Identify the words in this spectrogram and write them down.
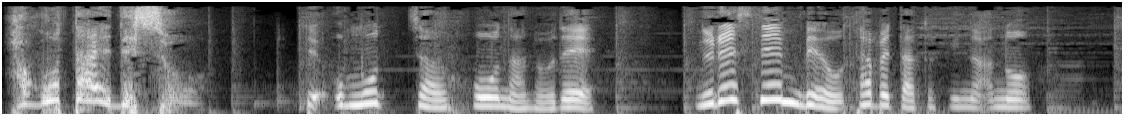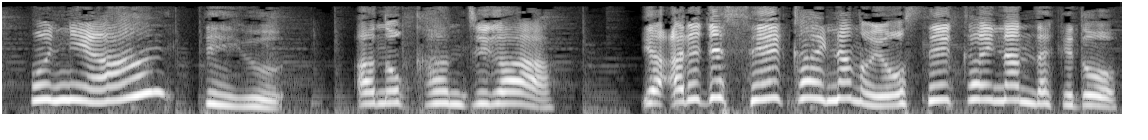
歯応えでしょって思っちゃう方なので、濡れせんべいを食べた時のあの、ふにゃーんっていう、あの感じが、いや、あれで正解なのよ。正解なんだけど、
